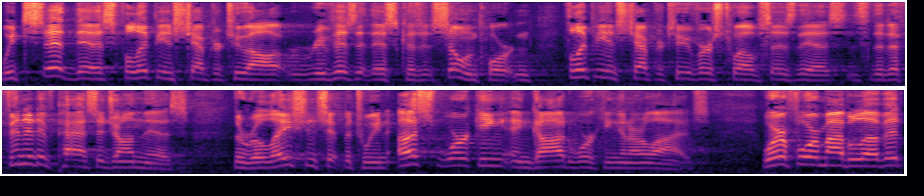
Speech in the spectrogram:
We said this, Philippians chapter 2, I'll revisit this because it's so important. Philippians chapter 2, verse 12 says this it's the definitive passage on this the relationship between us working and God working in our lives. Wherefore, my beloved,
